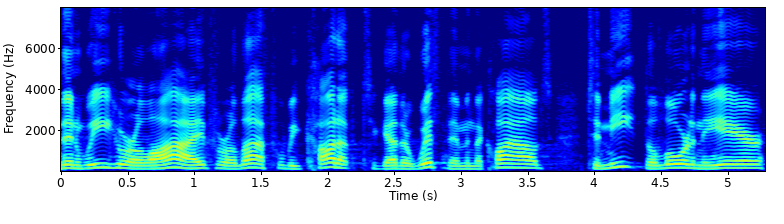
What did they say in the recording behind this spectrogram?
Then we who are alive, who are left, will be caught up together with them in the clouds to meet the Lord in the air,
